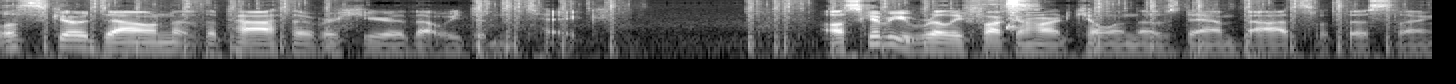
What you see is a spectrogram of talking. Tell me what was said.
Let's go down the path over here that we didn't take. Oh, it's gonna be really fucking hard killing those damn bats with this thing.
